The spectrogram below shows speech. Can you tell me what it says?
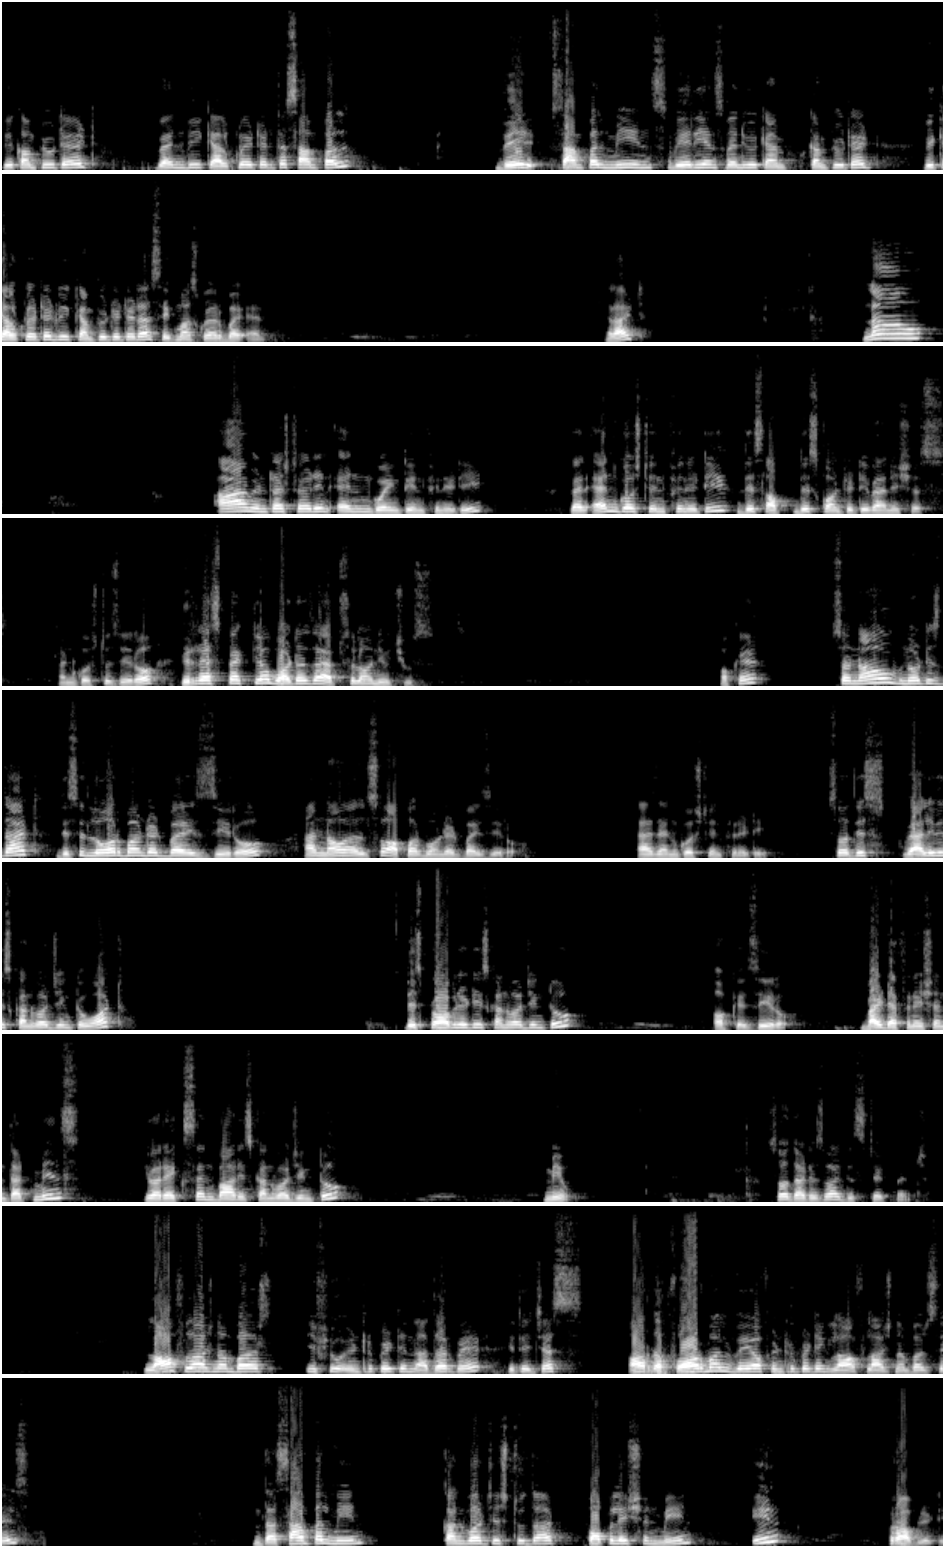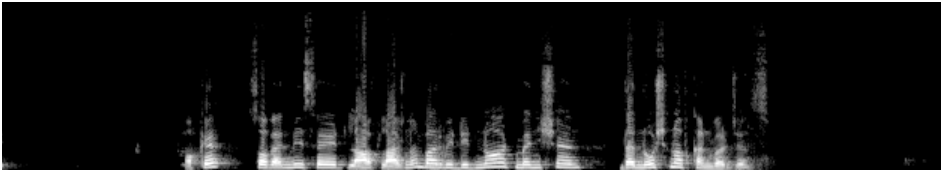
We computed when we calculated the sample. Where sample means variance when we computed. We calculated we computed it as sigma square by n right now I am interested in n going to infinity when n goes to infinity this up this quantity vanishes and goes to 0 irrespective of what is the epsilon you choose okay. So now notice that this is lower bounded by 0 and now also upper bounded by 0 as n goes to infinity. So this value is converging to what? This probability is converging to okay 0. By definition that means your xn bar is converging to mu. So that is why this statement. Law of large numbers if you interpret in other way it is just or the formal way of interpreting law of large numbers is the sample mean converges to the population mean in probability okay. So when we said of large number we did not mention the notion of convergence.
